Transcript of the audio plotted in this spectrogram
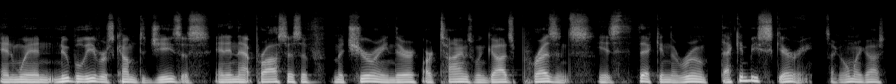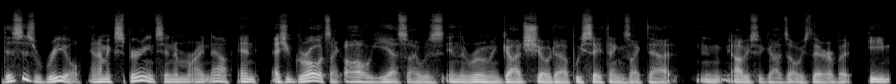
And when new believers come to Jesus, and in that process of maturing, there are times when God's presence is thick in the room. That can be scary. It's like, oh my gosh, this is real, and I'm experiencing Him right now. And as you grow, it's like, oh yes, I was in the room and God showed up. We say things like that. And obviously, God's always there, but He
